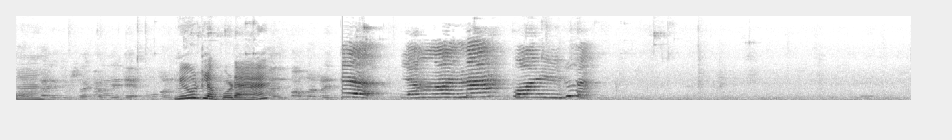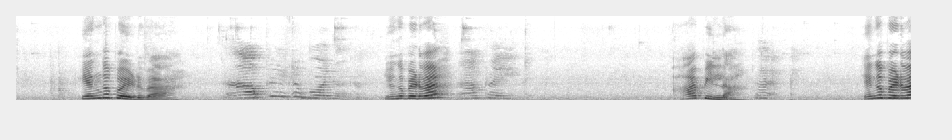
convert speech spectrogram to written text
ம், போடி. எங்க போயிடுவ? எங்கே போயிடுவ? ஆப்பிள். எங்கே போயிடுவ?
